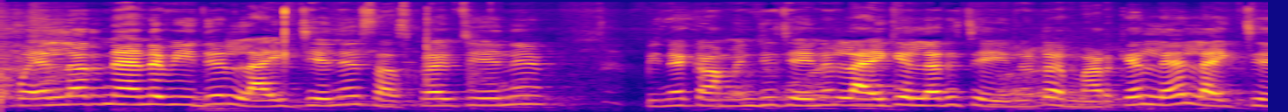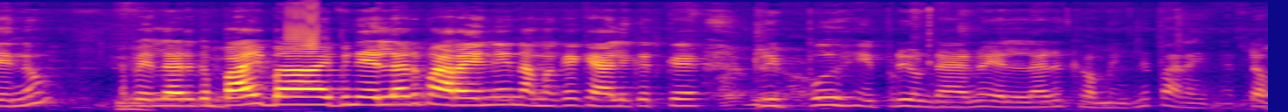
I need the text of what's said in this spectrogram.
അപ്പോൾ എല്ലാവരും ഞാൻ വീഡിയോ ലൈക്ക് ചെയ്യുന്നു സബ്സ്ക്രൈബ് ചെയ്യുന്നു പിന്നെ കമന്റ് ചെയ്യുന്നു ലൈക്ക് എല്ലാവരും ചെയ്യുന്നു കേട്ടോ മറക്കല്ലേ? ലൈക്ക് ചെയ്യുന്നു അപ്പോൾ എല്ലാവർക്കും ബൈ ബൈ പിന്നെ എല്ലാവരും പറയുന്നത് നമുക്ക് കാലിക്കറ്റ് ട്രിപ്പ് ഇപ്പടി ഉണ്ടായിരുന്നു. എല്ലാവരും കമന്റിൽ പറയുന്നു കേട്ടോ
